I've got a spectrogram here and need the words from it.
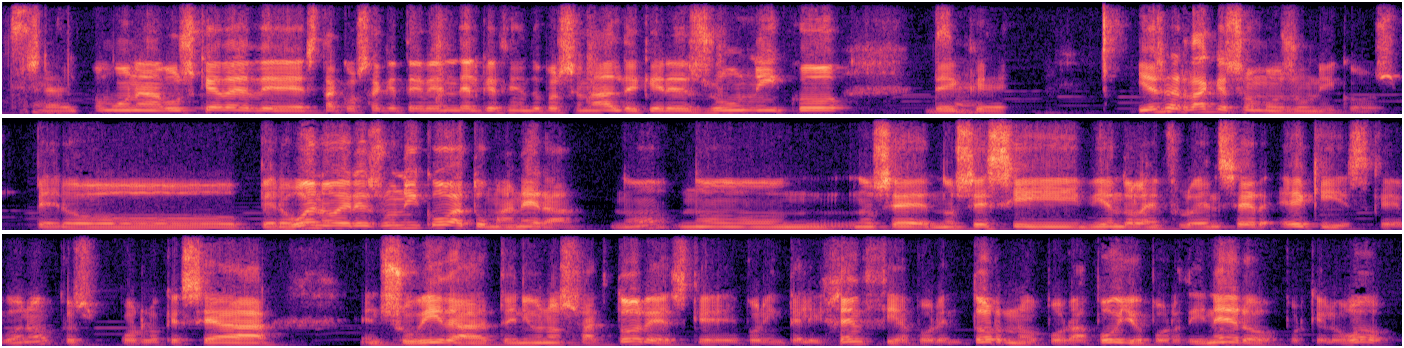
O sea, hay como una búsqueda de esta cosa que te vende el crecimiento personal, de que eres único, de que... Y es verdad que somos únicos, pero, pero bueno, eres único a tu manera, ¿no? ¿no? No sé, no sé si viendo la influencer X, que bueno, pues por lo que sea en su vida ha tenido unos factores que por inteligencia, por entorno, por apoyo, por dinero, porque luego,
